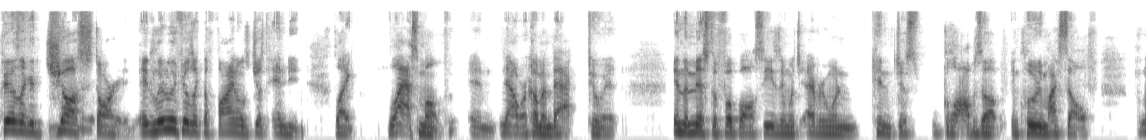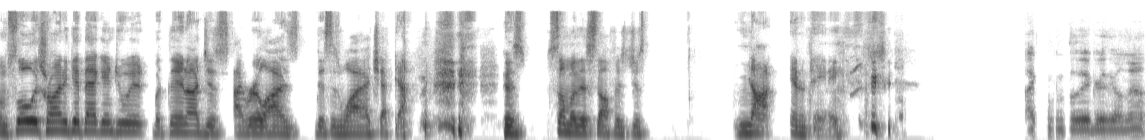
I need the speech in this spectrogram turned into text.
Feels like it just started. It literally feels like the finals just ended like last month, and now we're coming back to it in the midst of football season, which everyone can just globs up, including myself. I'm slowly trying to get back into it, but then I just I realized this is why I checked out because some of this stuff is just not entertaining. I can completely agree with you on that.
